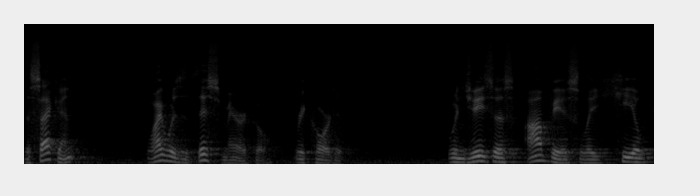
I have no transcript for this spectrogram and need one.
The second, why was this miracle recorded? When Jesus obviously healed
